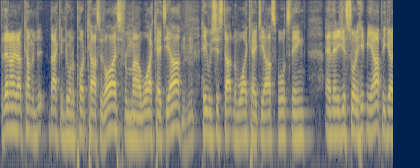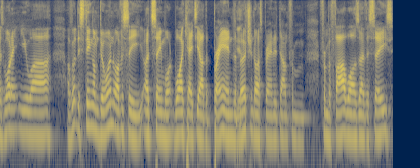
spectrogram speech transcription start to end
but then I ended up coming back and doing a podcast with Ice from uh, YKTR. He was just starting the YKTR sports thing, and then he just sort of hit me up. He goes, "Why don't you? Uh, I've got this thing I'm doing. Obviously, I'd seen what YKTR, the brand, the merchandise brand, had done from from afar while I was overseas.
